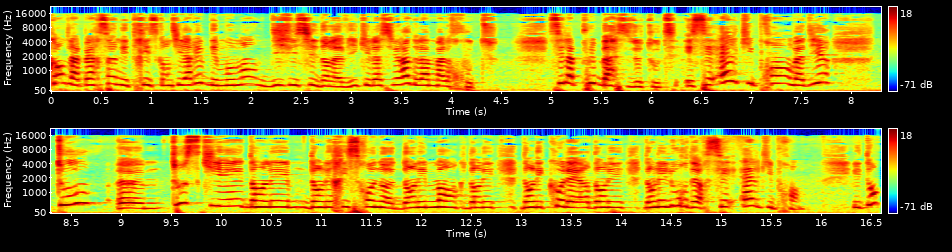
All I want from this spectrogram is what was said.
quand la personne est triste, quand il arrive des moments difficiles dans la vie, qui est la sphira de la malroute. C'est la plus basse de toutes. Et c'est elle qui prend, on va dire, tout euh, tout ce qui est dans les dans les dans les manques, dans les dans les colères, dans les dans les lourdeurs, c'est elle qui prend. Et donc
